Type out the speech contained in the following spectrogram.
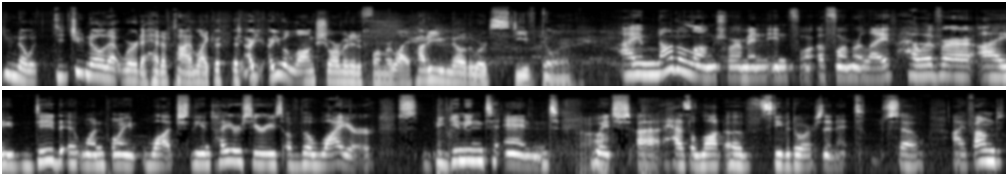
Do you know it? Did you know that word ahead of time? Like, are, are you a longshoreman in a former life? How do you know the word Steve stevedore? I am not a longshoreman in for- a former life. However, I did at one point watch the entire series of The Wire, beginning to end, ah. which uh, has a lot of stevedores in it. So I found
